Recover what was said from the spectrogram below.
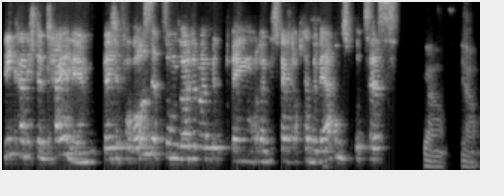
wie kann ich denn teilnehmen? Welche Voraussetzungen sollte man mitbringen oder wie ist vielleicht auch der Bewerbungsprozess? Ja, ja.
